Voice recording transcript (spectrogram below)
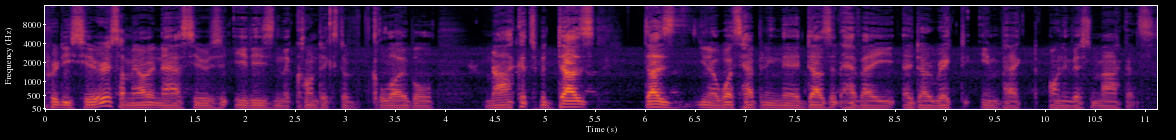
pretty serious. I mean, I don't know how serious it is in the context of global markets, but does does you know what's happening there? Does it have a, a direct impact on investment markets?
